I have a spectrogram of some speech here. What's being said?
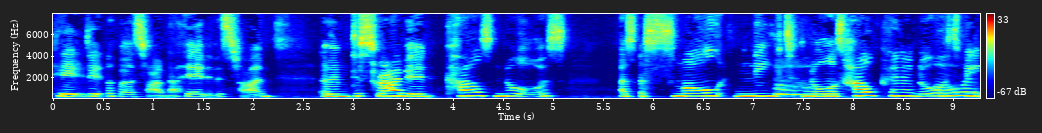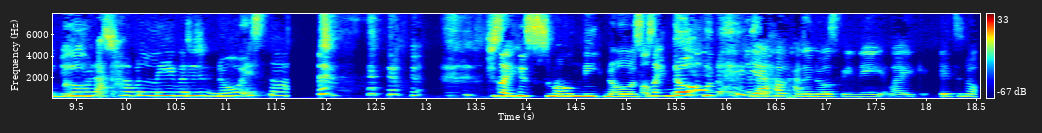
hated it the first time, and I hate it this time. Um, describing Carl's nose as a small, neat nose. How can a nose Oh my be neat? god, I can't believe I didn't notice that. She's like his small, neat nose. I was like, no, no yeah, how can a nose be neat? Like it's not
